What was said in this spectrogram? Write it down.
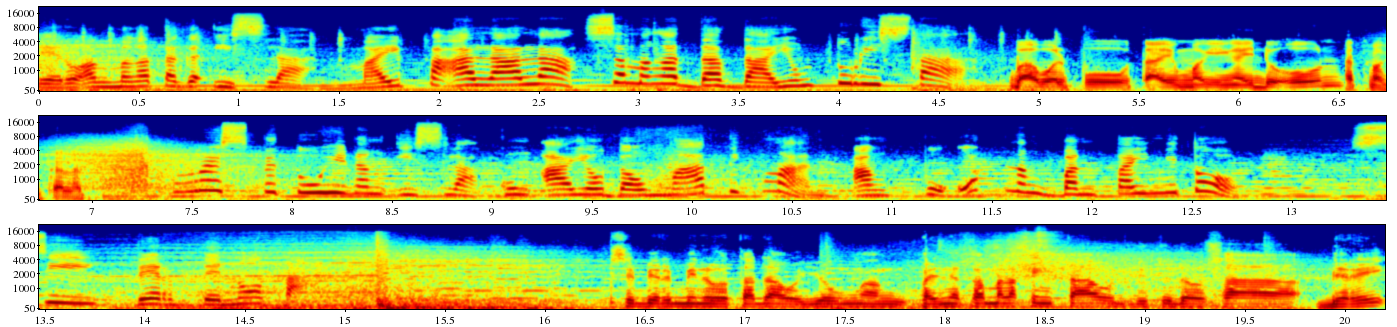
Pero ang mga taga-isla may paalala sa mga dadayong turista. Bawal po tayong magingay doon at magkalat. Respetuhin ang isla kung ayaw daw matikman ang puot ng bantay nito, si Berbenota. Si Birminuta daw, yung ang pinakamalaking tao dito daw sa Biri.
